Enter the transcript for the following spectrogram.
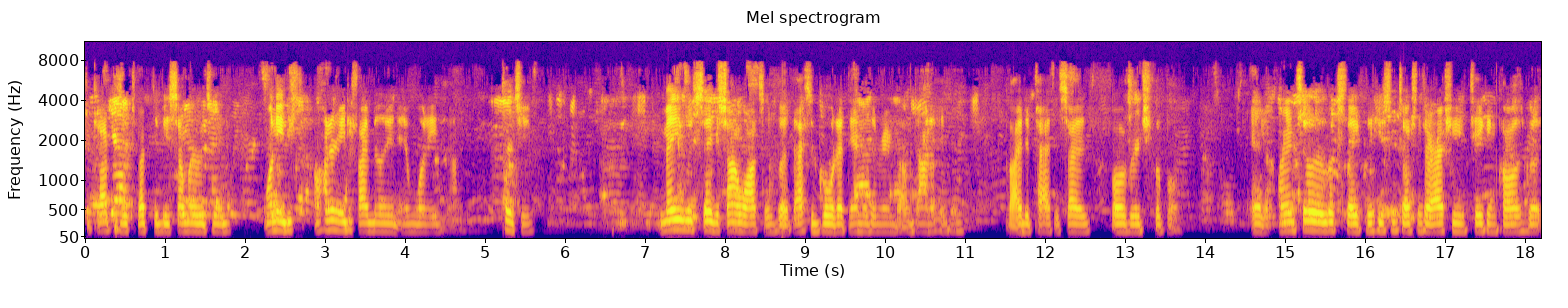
The cap is expected to be somewhere between 180, 185 million and 189 per team. Many would say Deshaun Watson, but that's a gold at the end of the rainbow a hidden glided path inside Fallbridge football. And until it looks like the Houston Texans are actually taking calls, but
